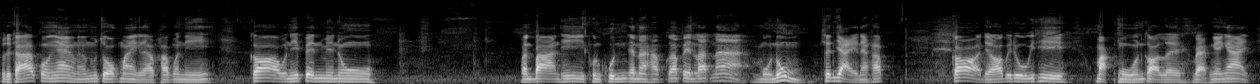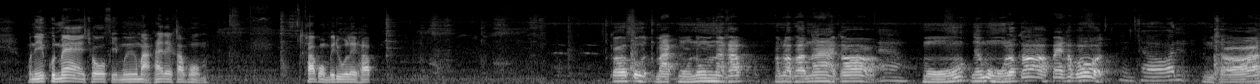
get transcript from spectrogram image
สวัสดีครับคงง่ายของน้ำโจ๊กมาอีกแล้วครับ วันนี้ก็วันนี้เป็นเมนูบานๆที่คุ้นๆกันนะครับ ก็เป็นราดหน้าหมูนุ่มเส้นใหญ่นะครับ ก็เดี๋ยวเราไปดูวิธีหมักหมูกันก่อนเลยแบบง่าย ๆ วันนี้คุณแม่โชว์ฝีมือหมักให้เลยครับผม ครับผมไปดูเลยครับ ก็สูตรหมักหมูนุ่มนะครับสำหรับราดหน้าก็อ้าวหมูเนื้อหมูแล้วก็แป้งข้าวโพดหนึ่งช้อนหนึ่งช้อน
